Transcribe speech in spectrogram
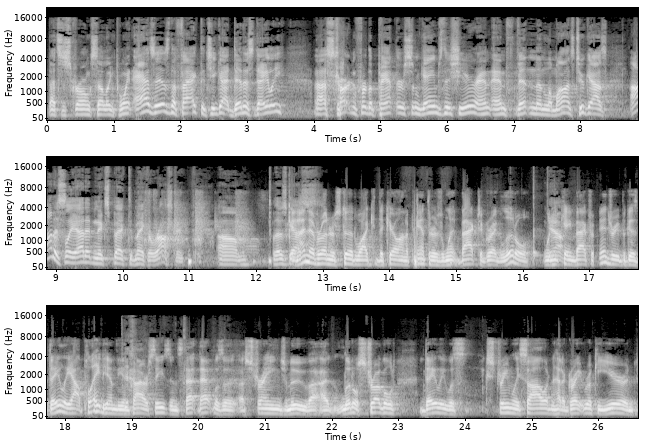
that's a strong selling point. As is the fact that you got Dennis Daly uh, starting for the Panthers some games this year, and and Fenton and Lammons two guys. Honestly, I didn't expect to make a roster. Um, those guys. And I never understood why the Carolina Panthers went back to Greg Little when yeah. he came back from injury because Daly outplayed him the entire yeah. season. So that that was a, a strange move. I, I, Little struggled. Daly was extremely solid and had a great rookie year. And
